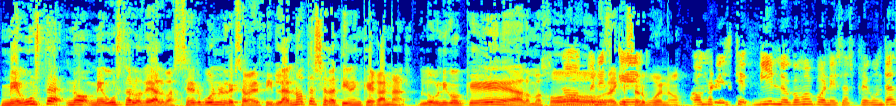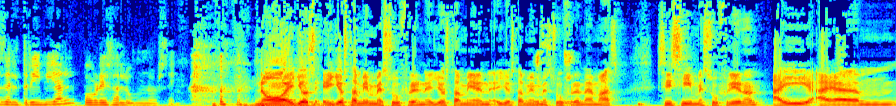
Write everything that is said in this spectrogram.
me gusta, no, me gusta lo de Alba, ser bueno en el examen, es decir, la nota se la tienen que ganar. Lo único que a lo mejor no, hay que, que, ser bueno. Hombre, es que viendo cómo pones las preguntas del trivial, pobres alumnos, ¿eh? No, ellos, ellos también me sufren, ellos también, ellos también me sufren, además. Sí, sí, me sufrieron. Hay, hay, um,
